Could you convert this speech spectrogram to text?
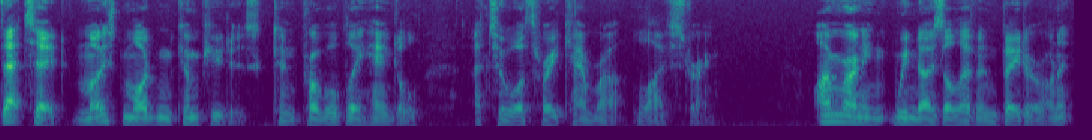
That said, most modern computers can probably handle a two or three camera live stream. I'm running Windows 11 beta on it,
